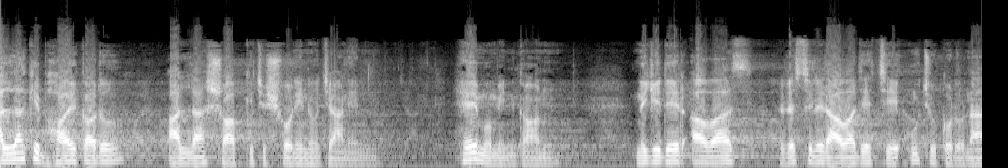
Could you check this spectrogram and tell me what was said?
আল্লাহকে ভয় করো, আল্লাহ সব কিছু শোনেন ও জানেন। হে মুমিনগণ, নিজেদের আওয়াজ রসুলের আওয়াজের চেয়ে উঁচু করো না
